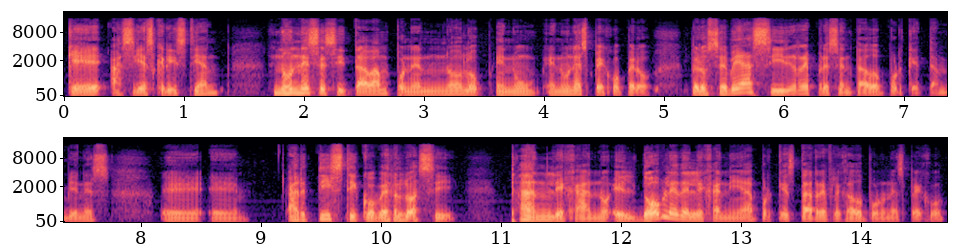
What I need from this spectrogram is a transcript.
que así es Cristian. No necesitaban ponernoslo en un, en un espejo, pero, pero se ve así representado porque también es eh, eh, artístico verlo así tan lejano, el doble de lejanía porque está reflejado por un espejo,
